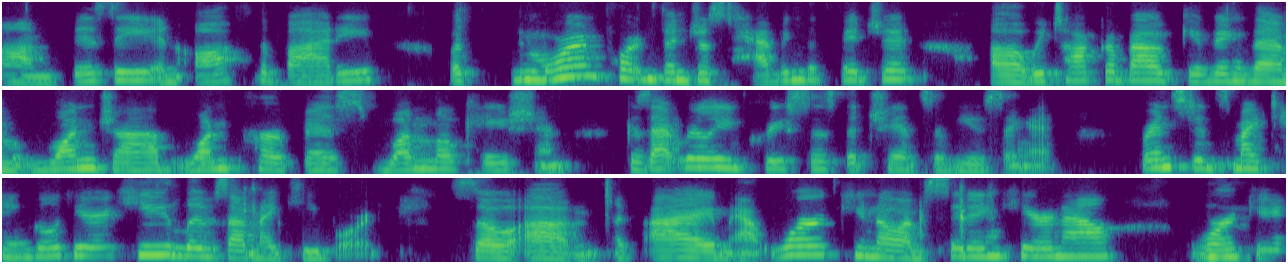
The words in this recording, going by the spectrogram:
um, busy and off the body but more important than just having the fidget uh, we talk about giving them one job one purpose one location because that really increases the chance of using it for instance, my Tangle here, he lives on my keyboard. So um, if I'm at work, you know, I'm sitting here now mm-hmm. working,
